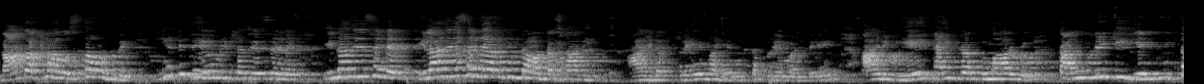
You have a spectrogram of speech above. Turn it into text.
నాకు అట్లా వస్తూ ఉంటుంది. ఏంటి దేవుడు ఇట్లా చేశాడే ఇలా చేసాడే ఇలా చేసాడే అనుకుంటా ఉంటాం కానీ ఆయన ప్రేమ ఎంత ప్రేమ అంటే ఆయన ఏకైక కుమారుడు తండ్రికి ఎంత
